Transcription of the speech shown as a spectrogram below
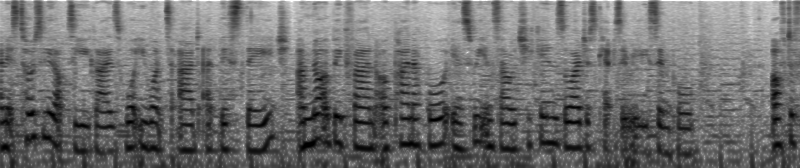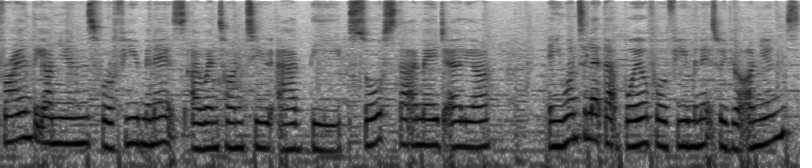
and it's totally up to you guys what you want to add at this stage. I'm not a big fan of pineapple in sweet and sour chicken so I just kept it really simple. After frying the onions for a few minutes I went on to add the sauce that I made earlier and you want to let that boil for a few minutes with your onions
